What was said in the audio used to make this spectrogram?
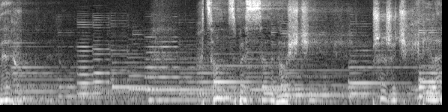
oddechu Chcąc bezsenności przeżyć chwilę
